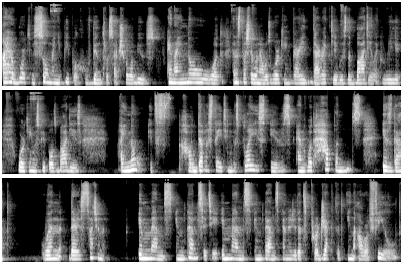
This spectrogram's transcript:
I have worked with so many people who've been through sexual abuse. And I know what, and especially when I was working very directly with the body, like really working with people's bodies, I know it's how devastating this place is. And what happens is that when there is such an immense intensity, immense, intense energy that's projected in our field,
